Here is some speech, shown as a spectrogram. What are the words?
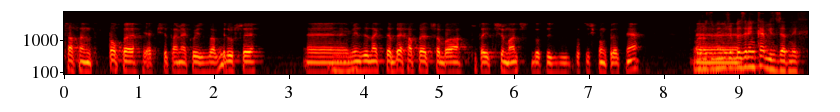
czasem w stopę, jak się tam jakoś zawieruszy. E, Więc jednak te BHP trzeba tutaj trzymać dosyć, dosyć konkretnie. Bo rozumiem, E, że bez rękawic żadnych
